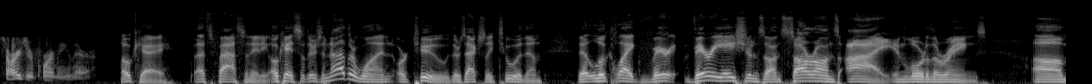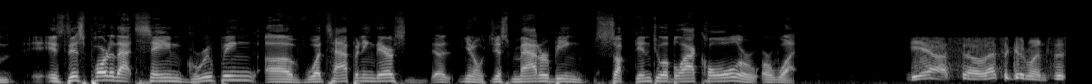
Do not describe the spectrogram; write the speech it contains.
stars are forming there. Okay, that's fascinating. Okay, so there's another one or two. There's actually two of them that look like vari- variations on Sauron's eye in Lord of the Rings. Um, is this part of that same grouping of what's happening there? Uh, you know, just matter being sucked into a black hole, or or what? Yeah, so that's a good one. This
